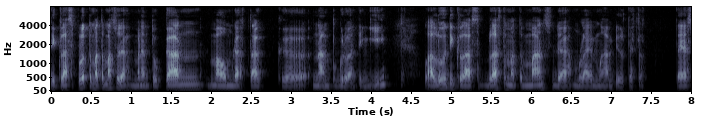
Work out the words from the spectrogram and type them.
di kelas 10 teman-teman sudah menentukan mau mendaftar ke 6 perguruan tinggi, lalu di kelas 11 teman-teman sudah mulai mengambil tes tes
